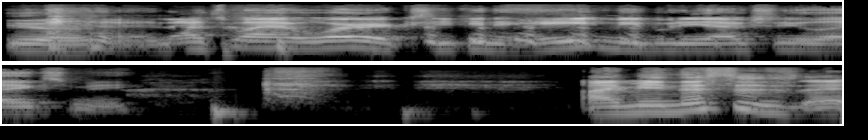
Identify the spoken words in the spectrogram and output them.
Yeah, and that's why it works. He can hate me, but he actually likes me. I mean, this is uh,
